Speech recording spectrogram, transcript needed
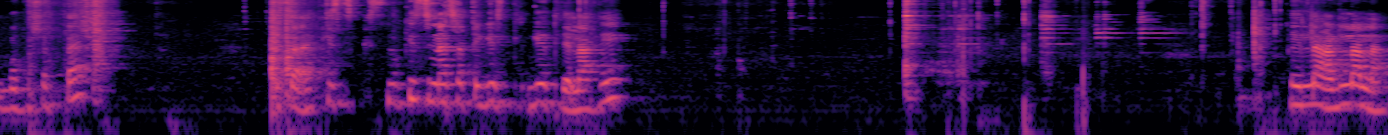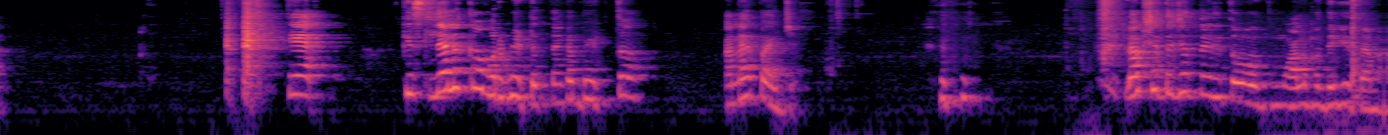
बघू शकताय किसण्यासाठी घेतलेला आहे हे लाड लाला हे किसल्याला कवर भेटत नाही का भेटतं. आणाय पाहिजे लक्ष त्याच्यात नाही तो मॉलमध्ये घेताना.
